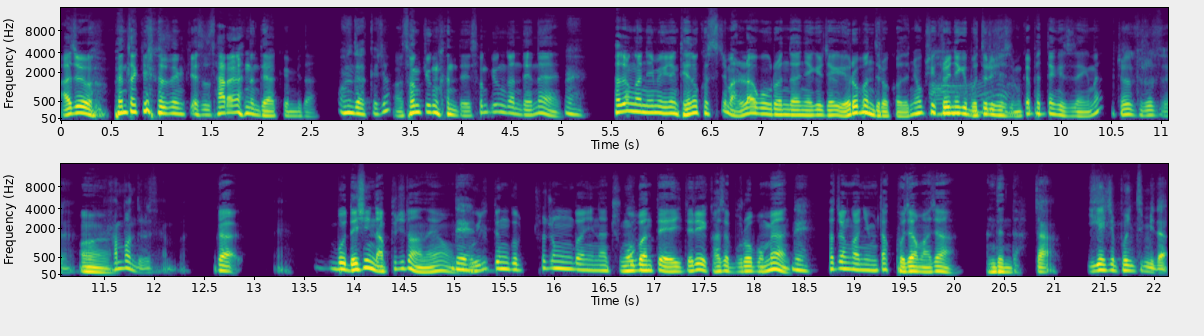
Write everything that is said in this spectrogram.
아주 펜타킬 선생님께서 사랑하는 대학교입니다. 어느 대학교죠? 어, 성균관대. 성균관대는 네. 사정관님이 그냥 대놓고 쓰지 말라고 그런다는 얘기를 제가 여러 번 들었거든요. 혹시 그런 아. 얘기 못 들으셨습니까? 펜타킬 선생님은? 저도 들었어요. 어. 한번 들었어요, 한 번. 그러니까 네. 뭐 내신이 나쁘지도 않아요. 네. 뭐 1등급 초중반이나 중후반 때 애들이 가서 물어보면 네. 사정관님이 딱 보자마자 안 된다. 자, 이게 지금 포인트입니다.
